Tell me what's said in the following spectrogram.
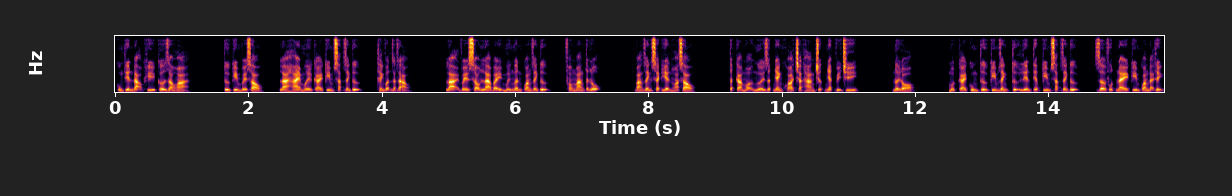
cùng thiên đạo khí cơ giao hòa. Tử kim về sau là hai mươi cái kim sắc danh tự, thánh vận giạt rào lại về sau là bảy mươi ngân quang danh tự, phong mang tất lộ. Bảng danh sách hiển hóa sau, tất cả mọi người rất nhanh khóa chặt hàng trước nhất vị trí. Nơi đó một cái cùng tử kim danh tự liên tiếp kim sắc danh tự, giờ phút này kim quang đại thịnh,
